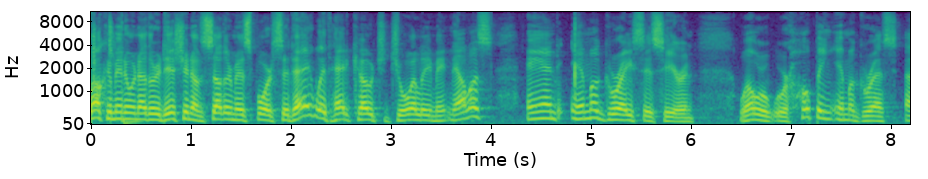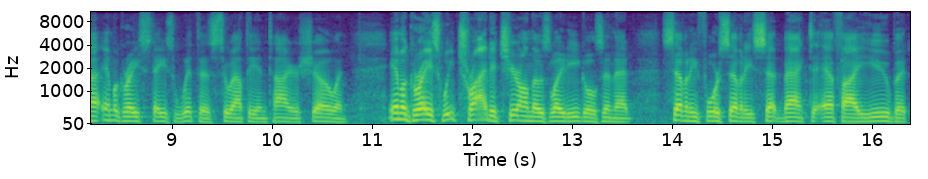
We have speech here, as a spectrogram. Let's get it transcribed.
Welcome into another edition of Southern Miss Sports Today with head coach Joy Lee McNelis and Emma Grace is here. And well, we're, we're hoping Emma Grace, uh, Emma Grace stays with us throughout the entire show. And Emma Grace, we tried to cheer on those Lady Eagles in that 74-70 setback to FIU, but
